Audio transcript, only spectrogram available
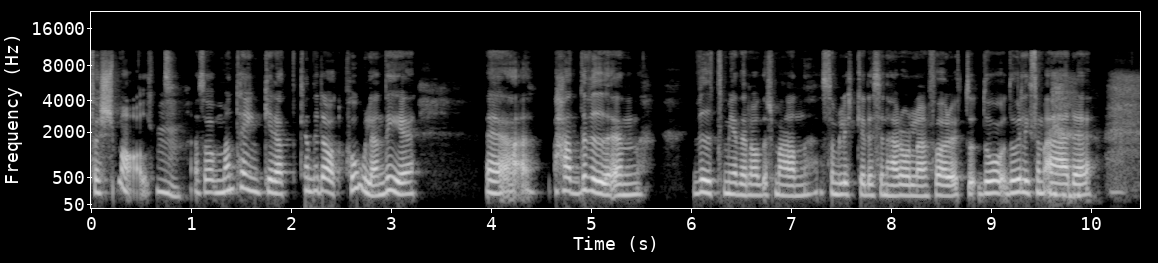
för smalt. Mm. Alltså man tänker att kandidatpoolen det är, eh, hade vi en vit medelålders man som lyckades i den här rollen förut, då, då liksom är det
